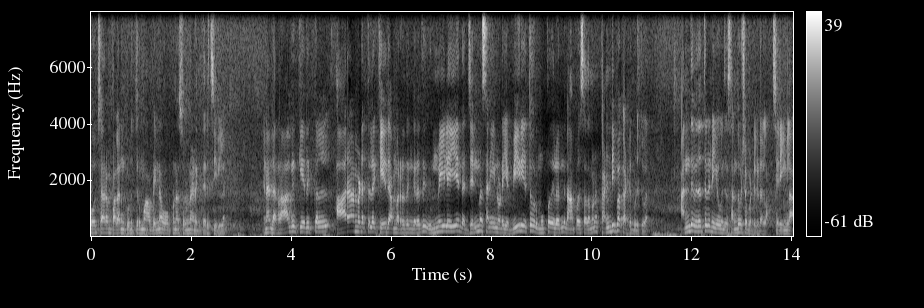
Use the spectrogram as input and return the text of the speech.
கோச்சாரம் பலன் கொடுத்துருமா அப்படின்னா ஓப்பனாக சொல்லணும் எனக்கு தெரிஞ்சு இல்லை. ஏன்னா இந்த ராகு கேதுக்கள் ஆறாம் இடத்துல கேது அமர்றதுங்கிறது உண்மையிலேயே இந்த ஜென்ம சனியினுடைய வீரியத்தை ஒரு முப்பதுலேருந்து நாற்பது சதமானம் கண்டிப்பாக கட்டுப்படுத்துவார். அந்த விதத்தில் நீங்கள் கொஞ்சம் சந்தோஷப்பட்டுக்கிடலாம். சரிங்களா?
